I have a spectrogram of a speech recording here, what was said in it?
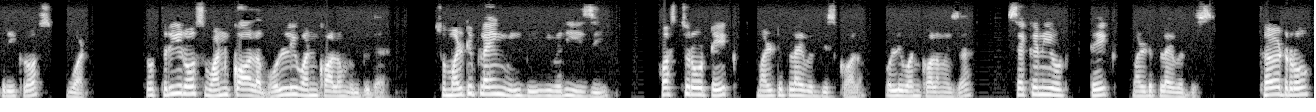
3 cross 1 so 3 rows 1 column only one column will be there. So multiplying will be very easy. First row take multiply with this column. Only one column is there. Second you take multiply with this. Third row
